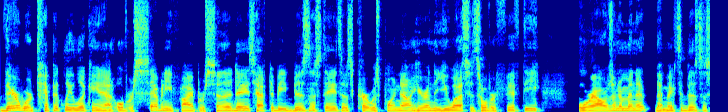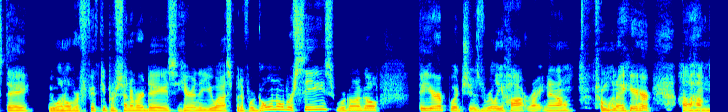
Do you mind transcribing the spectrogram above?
there we're typically looking at over seventy-five percent of the days have to be business days. As Kurt was pointing out here in the U.S., it's over fifty four hours in a minute. That makes a business day. We want over 50% of our days here in the US. But if we're going overseas, we're going to go to Europe, which is really hot right now, from what I hear. Um,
